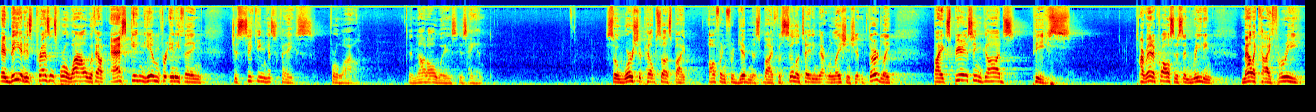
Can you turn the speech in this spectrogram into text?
And be in His presence for a while without asking Him for anything, just seeking His face for a while, and not always His hand. So, worship helps us by offering forgiveness, by facilitating that relationship. And thirdly, by experiencing God's peace. I ran across this in reading Malachi 3,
